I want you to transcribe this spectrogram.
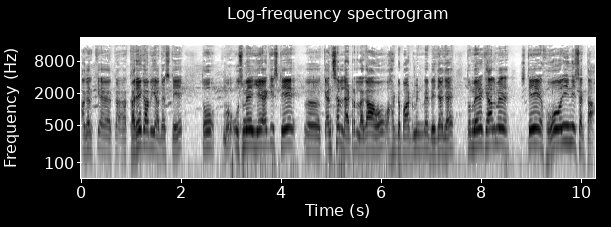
अगर करेगा भी, अगर स्टे तो उसमें यह है कि स्टे कैंसल लेटर लगा हो हर डिपार्टमेंट में भेजा जाए तो मेरे ख्याल में स्टे हो ही नहीं सकता।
